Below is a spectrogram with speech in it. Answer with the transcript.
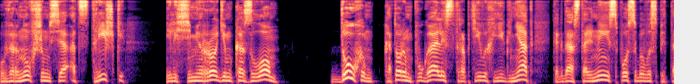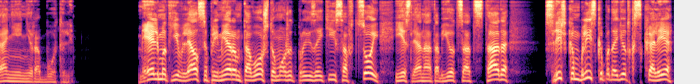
увернувшимся от стрижки — или семирогим козлом, духом, которым пугали строптивых ягнят, когда остальные способы воспитания не работали. Мельмот являлся примером того, что может произойти с овцой, если она отобьется от стада, слишком близко подойдет к скале,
